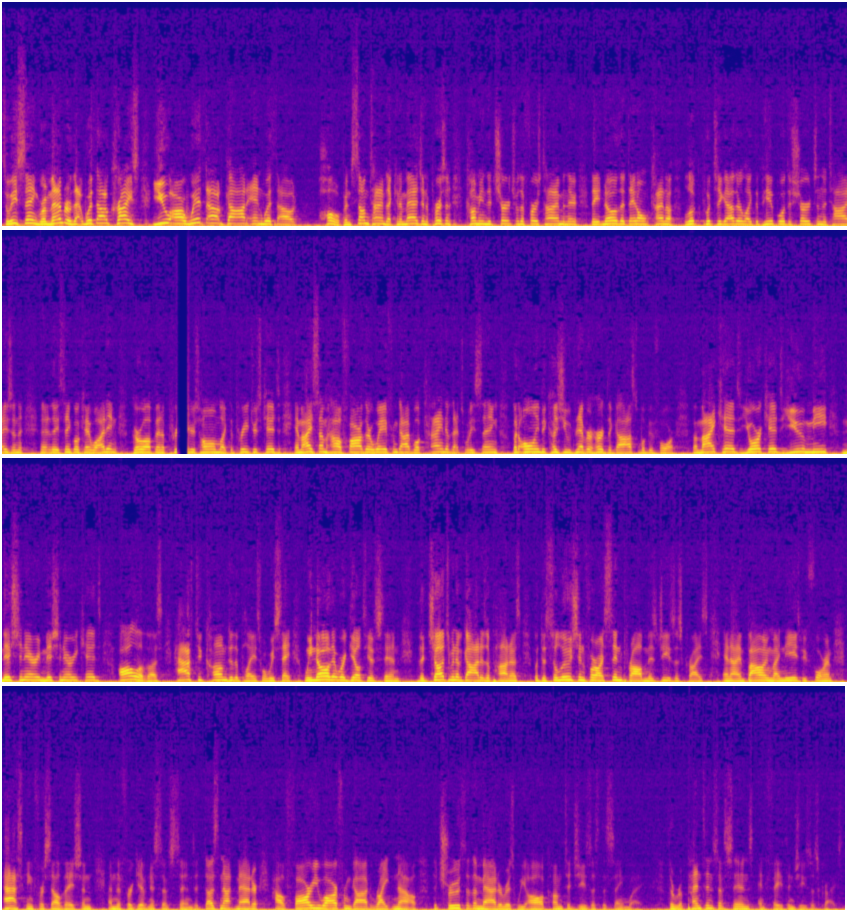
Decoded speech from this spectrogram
So he's saying, remember that without Christ, you are without God and without hope. And sometimes I can imagine a person coming to church for the first time and they know that they don't kind of look put together like the people with the shirts and the ties, and they think, okay, well, I didn't grow up in a preacher's home like the preacher's kids. Am I somehow farther away from God? Well, kind of, that's what he's saying, but only because you've never heard the gospel before. But my kids, your kids, you, me, missionary, missionary kids, all of us have to come to the place where we say, we know that we're guilty of sin. The judgment of God is upon us, but the solution for our sin problem is Jesus Christ. And I am bowing my knees before him, asking for salvation and the forgiveness of sins. It does not matter how far you are from God right now. The truth of the matter is we all come to Jesus the same way through repentance of sins and faith in Jesus Christ.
